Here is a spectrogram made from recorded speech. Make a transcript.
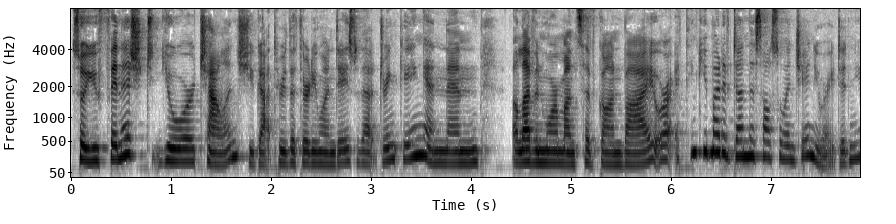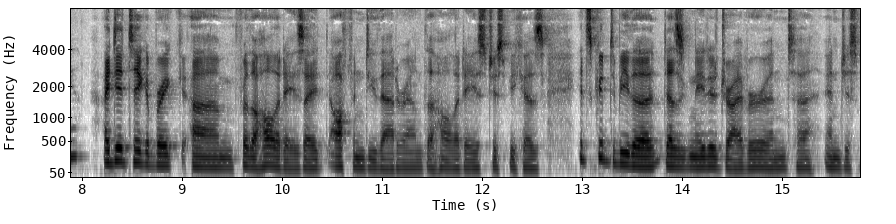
So you finished your challenge. You got through the 31 days without drinking, and then 11 more months have gone by. Or I think you might have done this also in January, didn't you? I did take a break um, for the holidays. I often do that around the holidays just because it's good to be the designated driver and uh, and just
